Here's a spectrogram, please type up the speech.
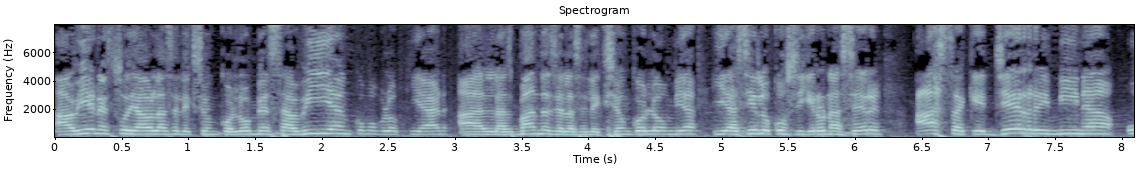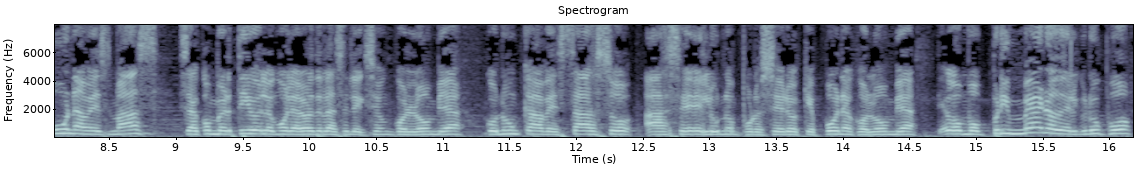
habían estudiado la selección Colombia, sabían cómo bloquear a las bandas de la selección Colombia y así lo consiguieron hacer hasta que Jerry Mina una vez más se ha convertido en el goleador de la selección Colombia con un cabezazo hace el 1 por 0 que pone a Colombia como primero del grupo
